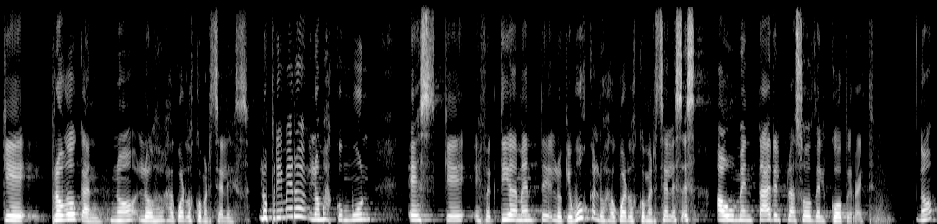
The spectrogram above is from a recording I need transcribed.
que provocan ¿no? los acuerdos comerciales. Lo primero y lo más común es que efectivamente lo que buscan los acuerdos comerciales es aumentar el plazo del copyright. ¿no?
